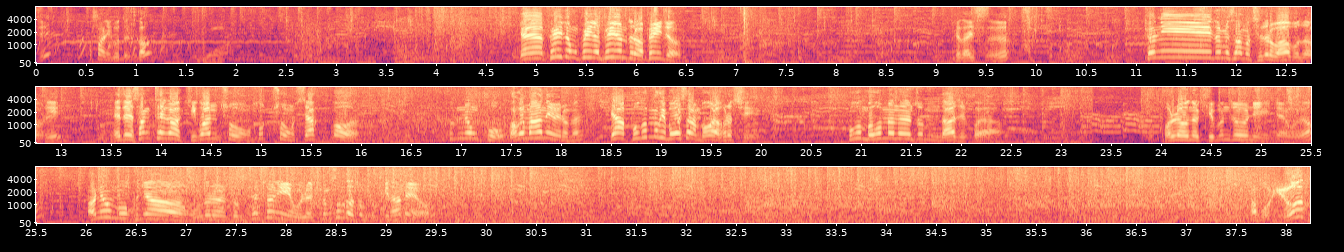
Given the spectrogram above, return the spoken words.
되지? 첫판 이거 들까? 야야 페이점 페이점 페이점 들어가 페이점 오케이 나이스. 편의점에서 한번 제대로 막아보자 우리. 애들 상태가 기관총, 소총, 샷건 흑룡포 막을만하네요 이러면. 야 보급무기 먹을 사람 먹어라 그렇지. 보급 먹으면은 좀 나아질 거야. 원래 오늘 기분 좋은 일 있냐고요? 아니요 뭐 그냥 오늘은 좀 텐션이 원래 평소보다 좀 높긴 하네요 가보리옷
